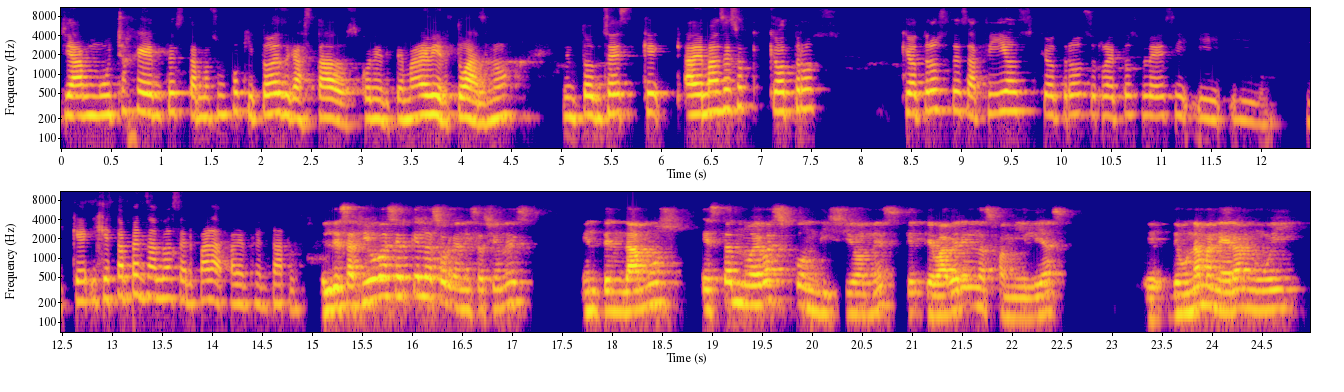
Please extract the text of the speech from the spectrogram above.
ya mucha gente estamos un poquito desgastados con el tema de virtual, ¿no? Entonces, que, además de eso, ¿qué otros, qué otros desafíos, qué otros retos ves y, y ¿Y qué, ¿Y qué, están pensando hacer para, para enfrentarlo? El desafío va a ser que las organizaciones entendamos estas nuevas condiciones que, que va a haber en las familias eh, de una manera muy,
